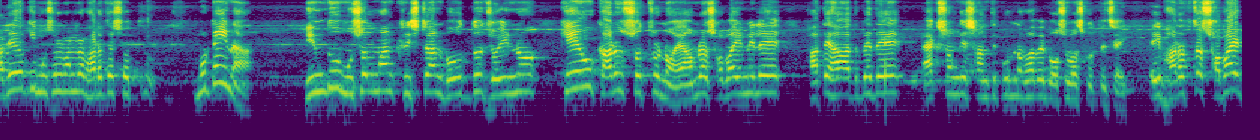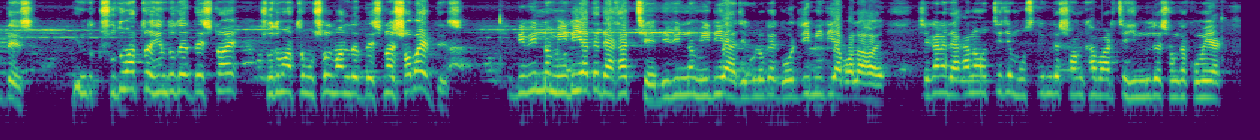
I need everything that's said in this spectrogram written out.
আদেও কি মুসলমানরা ভারতের শত্রু? মোটেই না। হিন্দু, মুসলমান, খ্রিস্টান, বৌদ্ধ, জৈন, কেউ কারোর শত্রু নয়। আমরা সবাই মিলে হাতে হাত বেঁধে একসঙ্গে শান্তিপূর্ণভাবে বসবাস করতে চাই। এই ভারতটা সবার দেশ। হিন্দু, শুধুমাত্র হিন্দুদের দেশ নয়, শুধুমাত্র মুসলমানদের দেশ নয় সবার দেশ। বিভিন্ন মিডিয়াতে দেখাচ্ছে, বিভিন্ন মিডিয়া যেগুলোকে গর্দি মিডিয়া বলা হয়, সেখানে দেখানো হচ্ছে যে মুসলিমদের সংখ্যা বাড়ছে, হিন্দুদের সংখ্যা কমে যাচ্ছে।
